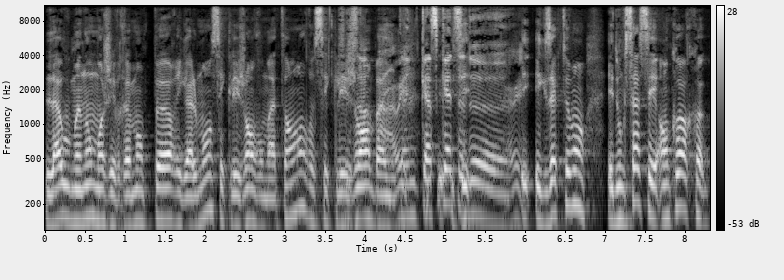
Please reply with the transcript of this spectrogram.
là où maintenant moi j'ai vraiment peur également c'est que les gens vont m'attendre c'est que les gens bah ah, une casquette de ah exactement. Et donc ça c'est encore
